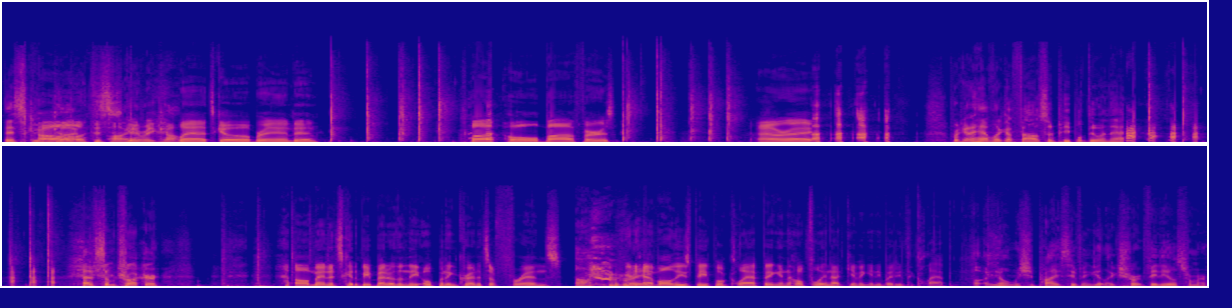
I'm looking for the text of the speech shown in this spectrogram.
this is good. Oh, Good. this is oh, here we go. Let's go, Brandon. Butthole buffers. All right. We're gonna have like a thousand people doing that. have some trucker. Oh man, it's going to be better than the opening credits of Friends. Oh, We're gonna have all these people clapping and hopefully not giving anybody the clap. Oh, you know, we should probably see if we can get like short videos from our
